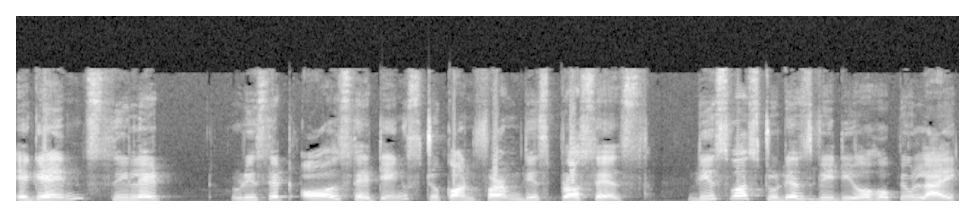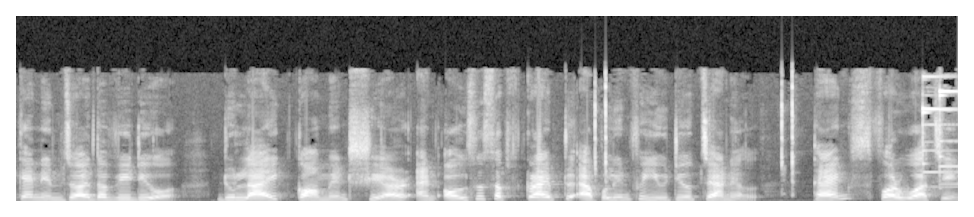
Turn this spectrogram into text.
Again, select Reset All Settings to confirm this process. This was today's video. Hope you like and enjoy the video. Do like, comment, share and also subscribe to Apple Info YouTube channel. Thanks for watching.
